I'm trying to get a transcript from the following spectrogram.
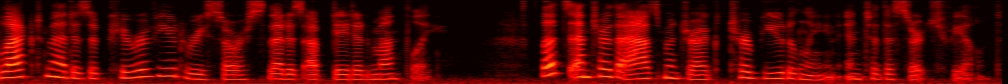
LactMed is a peer reviewed resource that is updated monthly. Let's enter the asthma drug terbutaline into the search field.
